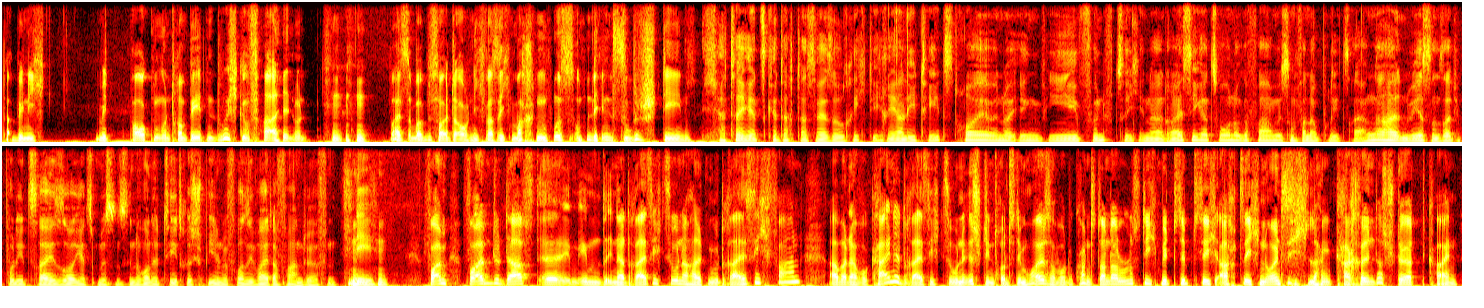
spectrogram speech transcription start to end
Da bin ich mit Pauken und Trompeten durchgefallen und weiß aber bis heute auch nicht, was ich machen muss, um den zu bestehen. Ich hatte jetzt gedacht, das wäre so richtig realitätstreu, wenn du irgendwie 50 in der 30er-Zone gefahren bist und von der Polizei angehalten wirst und sagt die Polizei, so, jetzt müssen sie eine Rolle Tetris spielen, bevor sie weiterfahren dürfen. Nee. Vor allem, vor allem, du darfst äh, im, im, in der 30-Zone halt nur 30 fahren, aber da, wo keine 30-Zone ist, stehen trotzdem Häuser, aber du kannst dann da lustig mit 70, 80, 90 lang kacheln, das stört keinen.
